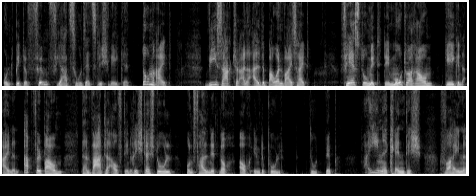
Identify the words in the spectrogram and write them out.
und bitte fünf Jahre zusätzlich wegen Dummheit. Wie sagt schon eine alte Bauernweisheit, fährst du mit dem Motorraum gegen einen Apfelbaum, dann warte auf den Richterstuhl und fall nicht noch auch in den Pool. Du Depp. Weine kenn dich. Weine.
